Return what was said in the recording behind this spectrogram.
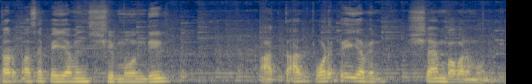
তার পাশে পেয়ে যাবেন শিব মন্দির আর তারপরে পেয়ে যাবেন শ্যাম বাবার মন্দির।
